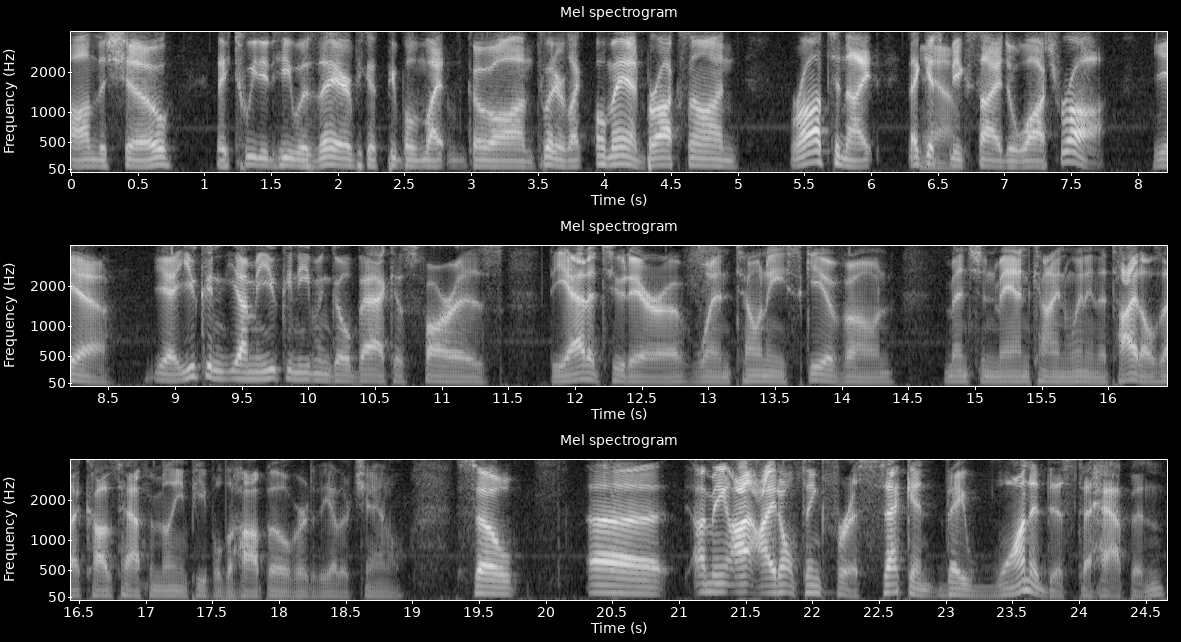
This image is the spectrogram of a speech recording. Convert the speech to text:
on the show, they tweeted he was there because people might go on Twitter like, "Oh man, Brock's on Raw tonight." That gets Yeah. me excited to watch Raw. Yeah, yeah. You can. Yeah, I mean, you can even go back as far as the Attitude Era when Tony Schiavone mentioned Mankind winning the titles. That caused half a million people to hop over to the other channel. So, uh, I mean, I, I don't think for a second they wanted this to happen.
